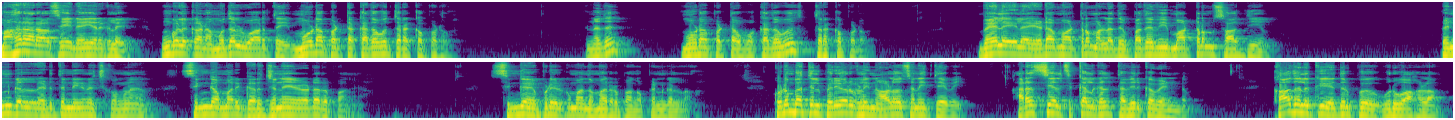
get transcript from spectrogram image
மகர ராசி நேயர்களே உங்களுக்கான முதல் வார்த்தை மூடப்பட்ட கதவு திறக்கப்படும். என்னது? மூடப்பட்ட கதவு திறக்கப்படும். வேலையில் இடமாற்றம் அல்லது பதவி மாற்றம் சாத்தியம். பெண்கள் எடுத்துட்டீங்கன்னு வச்சுக்கோங்களேன் சிங்கம் மாதிரி கர்ஜனையோடு இருப்பாங்க. சிங்கம் எப்படி இருக்குமோ அந்த மாதிரி இருப்பாங்க பெண்கள்லாம். குடும்பத்தில் பெரியோர்களின் ஆலோசனை தேவை. அரசியல் சிக்கல்கள் தவிர்க்க வேண்டும். காதலுக்கு எதிர்ப்பு உருவாகலாம்.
